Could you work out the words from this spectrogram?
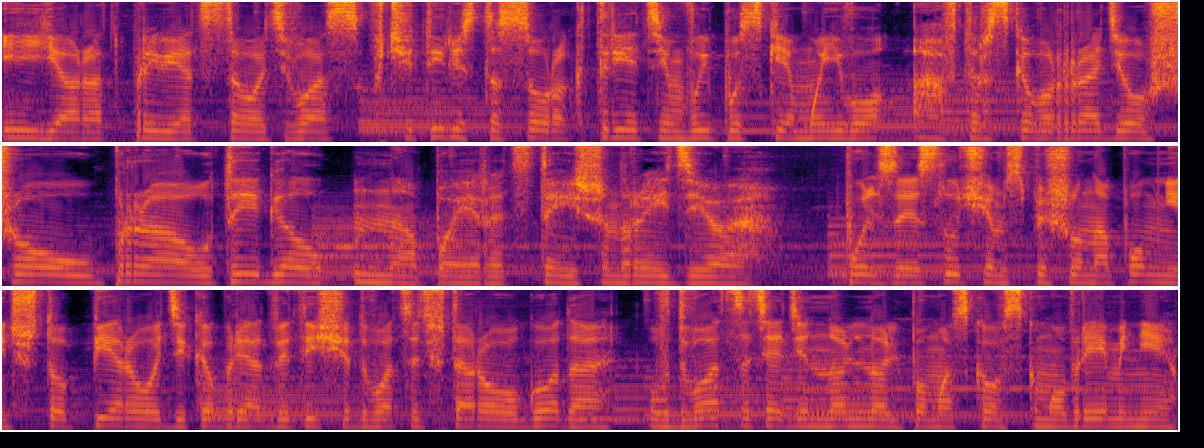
и я рад приветствовать вас в 443-м выпуске моего авторского радиошоу Proud Eagle на Pirate Station Radio. Пользуясь случаем, спешу напомнить, что 1 декабря 2022 года в 21.00 по московскому времени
